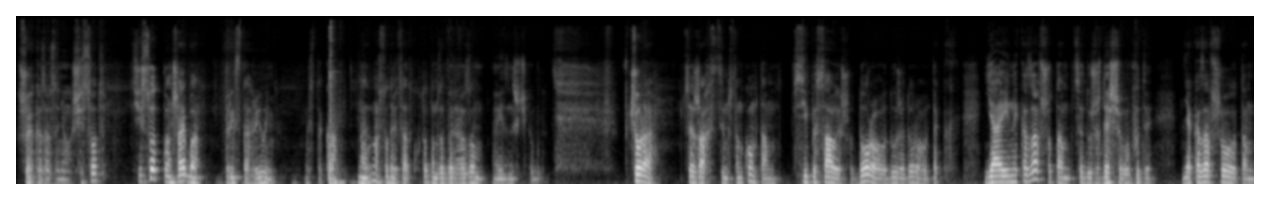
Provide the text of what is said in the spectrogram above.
Що я казав за нього? 600? 600 планшайба 300 гривень. Ось така. На, на 130. Хто там забере разом, навіть знижечка буде. Вчора це жах з цим станком. Там всі писали, що дорого, дуже дорого. Так я і не казав, що там це дуже дешево буде. Я казав, що там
